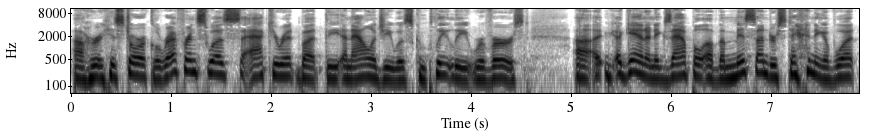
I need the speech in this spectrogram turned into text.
Uh, her historical reference was accurate, but the analogy was completely reversed uh, again, an example of the misunderstanding of what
